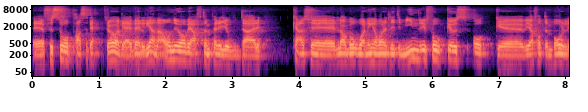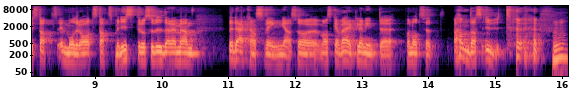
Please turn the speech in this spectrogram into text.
Eh, för så pass rättrörliga är väljarna. Och nu har vi haft en period där kanske lag och ordning har varit lite mindre i fokus och eh, vi har fått en borgerlig stats, en moderat statsminister och så vidare. Men det där kan svänga, så man ska verkligen inte på något sätt andas ut. mm.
